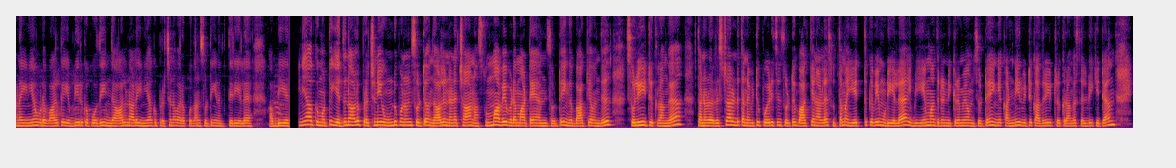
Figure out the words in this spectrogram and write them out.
ஆனால் இனியாவோட வாழ்க்கை எப்படி இருக்க போகுது? இந்த ஆளுனால இனியாவுக்கு பிரச்சனை வரப்போதான்னு சொல்லிட்டு எனக்கு தெரியலை. அப்படி இனியாவுக்கு மட்டும் எதுனாலும் பிரச்சனையை உண்டு பண்ணணும்னு சொல்லிட்டு அந்த ஆள் நினச்சா நான் சும்மாவே விட மாட்டேன் அப்படின்னு சொல்லிட்டு இங்கே பாக்கியா வந்து சொல்லிட்டு இருக்கிறாங்க. தன்னோட ரெஸ்டாரண்ட் தன்னை விட்டு போயிடுச்சுன்னு சொல்லிட்டு பாக்கியனால சுத்தமாக ஏற்றுக்கவே முடியலை. இப்படி ஏமாந்துட்டு நிற்கிறோமே அப்படின்னு சொல்லிட்டு இங்கே கண்ணீர் விட்டு கதறிட்டு இருக்கிறாங்க செல்வி கிட்ட.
